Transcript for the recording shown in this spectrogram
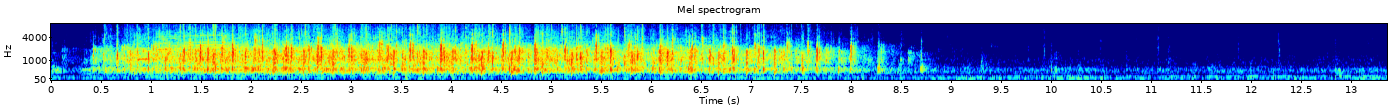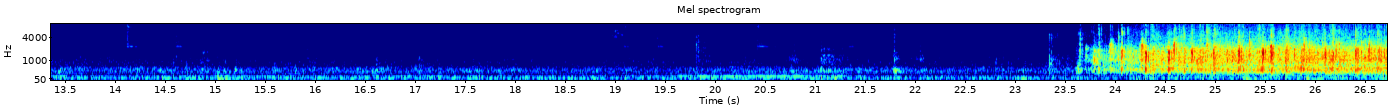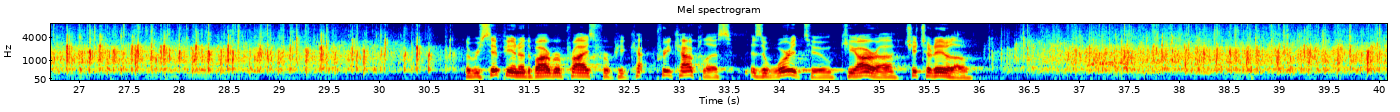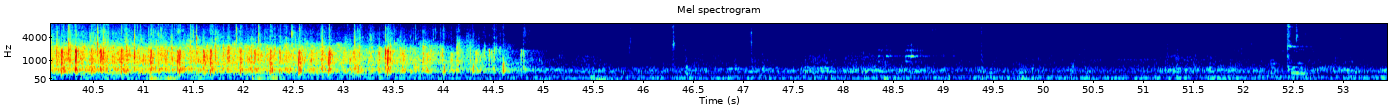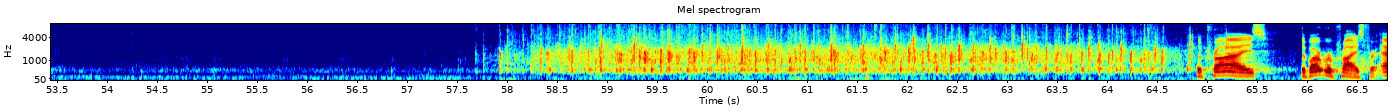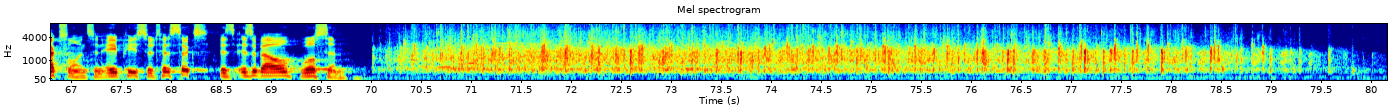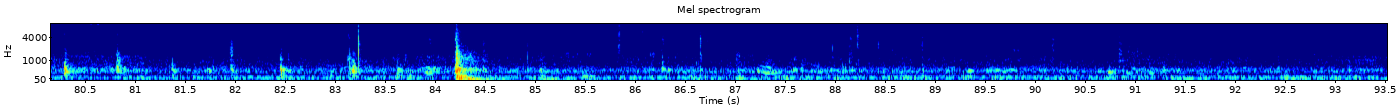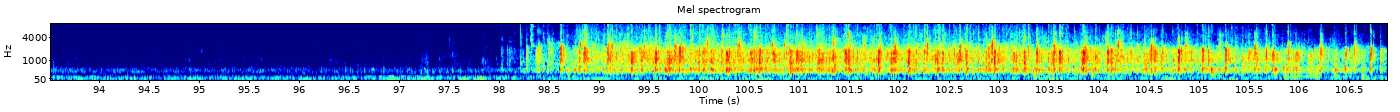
Recipient of the Barber Prize for Pre-Calculus is awarded to Chiara Ciccirillo. Prize, the Barber Prize for Excellence in AP Statistics is Isabel Wilson.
